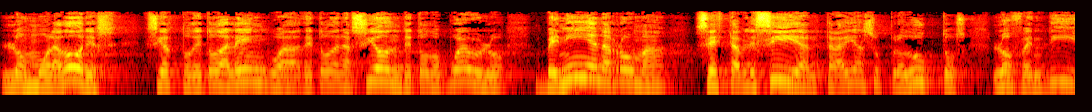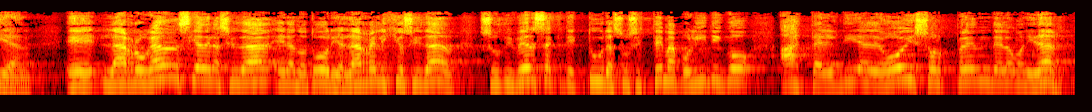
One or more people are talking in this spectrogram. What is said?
los moradores, ¿cierto?, de toda lengua, de toda nación, de todo pueblo, venían a Roma, se establecían, traían sus productos, los vendían. Eh, la arrogancia de la ciudad era notoria, la religiosidad, su diversa arquitectura, su sistema político, hasta el día de hoy sorprende a la humanidad.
